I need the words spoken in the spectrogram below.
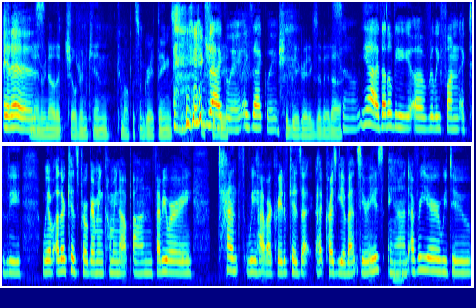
It is, and we know that children can come up with some great things. exactly, should be, exactly. Should be a great exhibit. Uh, so yeah, that'll be a really fun activity. We have other kids programming coming up on February 10th, we have our Creative Kids at, at Kresge event series, mm-hmm. and mm-hmm. every year we do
